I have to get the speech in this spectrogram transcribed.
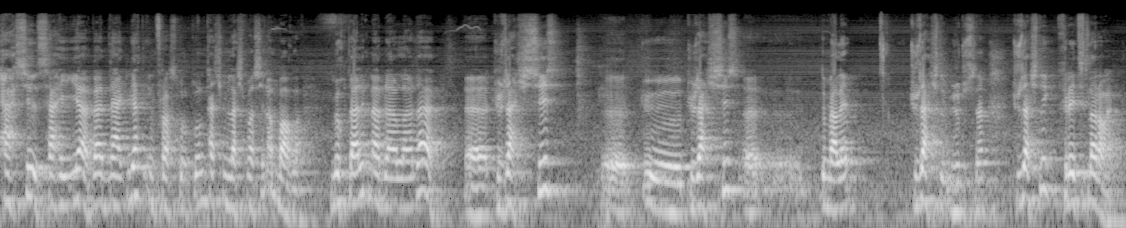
təhsil, səhiyyə və nəqliyyat infrastrukturunun təkmilləşməsi ilə bağlı müxtəlif məbləğlərdə ə, güzəşsiz ə, güzəşsiz ə, deməli güzəştli, üzr istəyirəm, güzəştli kreditlər ayırır.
